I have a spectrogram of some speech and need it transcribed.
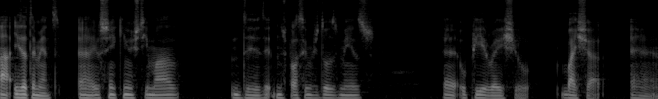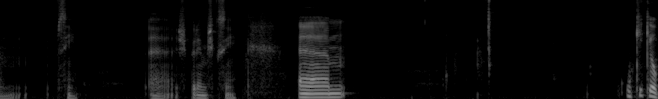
Ah, exatamente. Uh, eles têm aqui um estimado de, de nos próximos 12 meses uh, o P ratio baixar. Um, sim. Uh, esperemos que sim. Um, o que é, que é o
